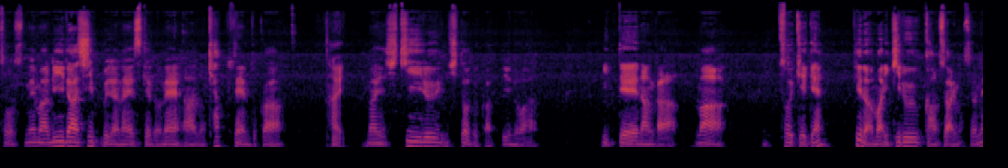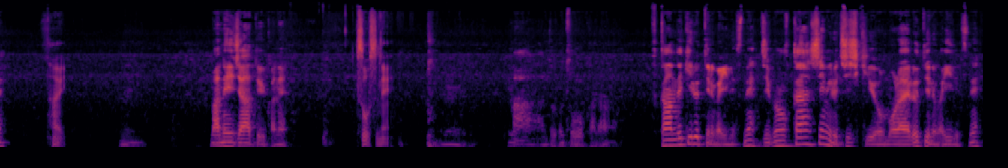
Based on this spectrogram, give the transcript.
そうですね。まあリーダーシップじゃないですけどね、あの、キャプテンとか、はい。まあ、率いる人とかっていうのは、いて、なんか、まあ、そういう経験っていうのは、まあ、生きる可能性ありますよね。はい。うん。マネージャーというかね。そうですね。うん。まあ、どどうかな。俯瞰できるっていうのがいいですね。自分を俯瞰してみる知識をもらえるっていうのがいいですね。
